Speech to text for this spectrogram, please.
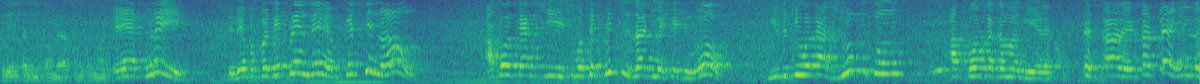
30 mais ou menos. É, por aí. Entendeu? Pra poder prender mesmo. Porque senão, acontece de, se você precisar de mexer de novo, isso aqui rodar junto com a porca da mangueira. Olha, ele tá até rindo.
